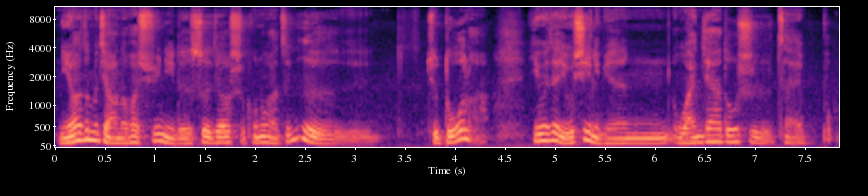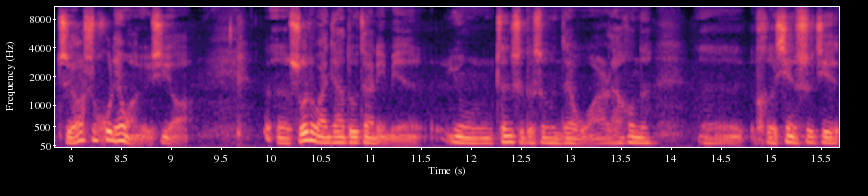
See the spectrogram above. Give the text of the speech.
你要这么讲的话，虚拟的社交时空的话，这个就多了。因为在游戏里面，玩家都是在，只要是互联网游戏啊，呃，所有的玩家都在里面用真实的身份在玩，然后呢，呃，和现世界，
